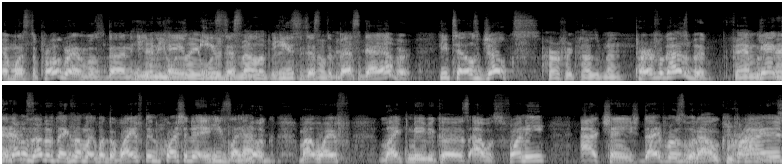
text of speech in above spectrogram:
And once the program was done, he Then he was became able he's to just develop the, it. he's just the best guy ever. He tells jokes. Perfect husband, Perfect husband. family Yeah, man. that was the other thing. Cause I'm like, but the wife didn't question it, and he's like, Nothing. look, my wife liked me because I was funny. I changed diapers without crying.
